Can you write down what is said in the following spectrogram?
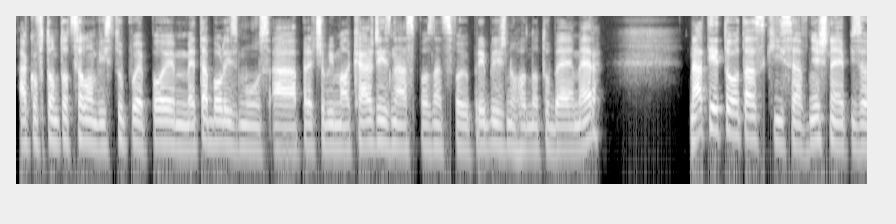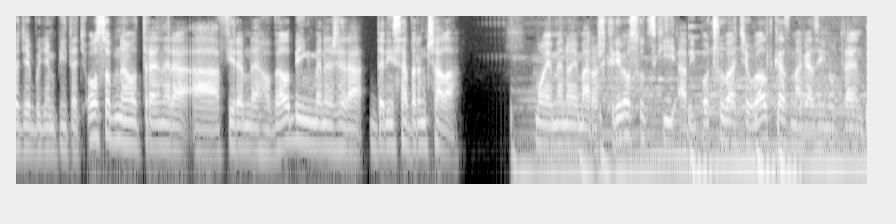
Ako v tomto celom vystupuje pojem metabolizmus a prečo by mal každý z nás poznať svoju približnú hodnotu BMR? Na tieto otázky sa v dnešnej epizóde budem pýtať osobného trénera a firemného wellbeing manažera Denisa Brnčala. Moje meno je Maroš Krivosudský a vy počúvate Weltcast z magazínu Trend.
